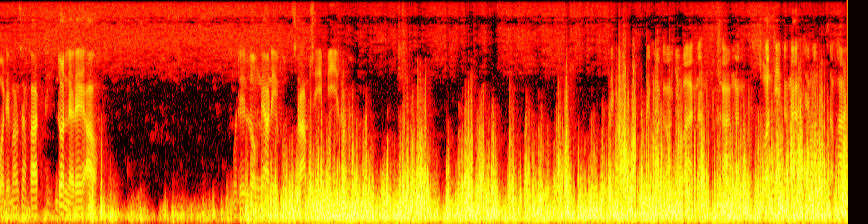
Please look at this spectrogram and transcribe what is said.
บ่ได้มาสัมผัสด้นแล้วได้เอาโมเดลลงแนวนี้ผมสามสี่ปีแล้วครับเด็กเด็กก็เอาอยู่บ้านนะข้างกันสวนที่ขนาดเห็นไหมสะพาน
